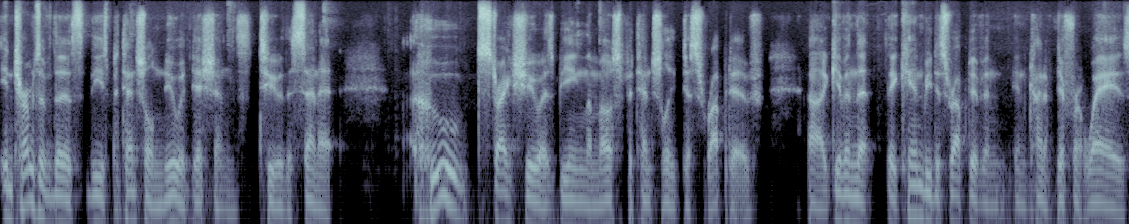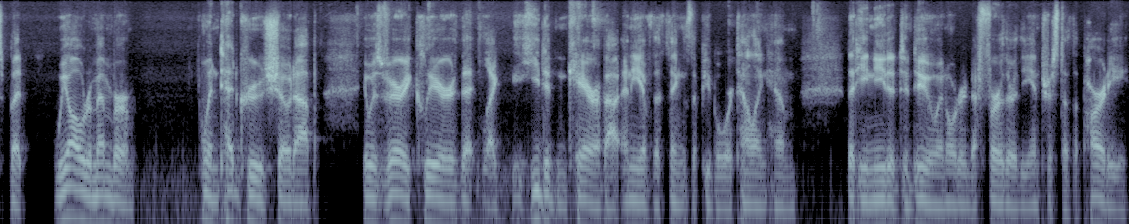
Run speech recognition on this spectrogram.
in terms of this, these potential new additions to the Senate, who strikes you as being the most potentially disruptive, uh, given that they can be disruptive in, in kind of different ways? But we all remember when Ted Cruz showed up, it was very clear that like he didn't care about any of the things that people were telling him that he needed to do in order to further the interest of the party.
